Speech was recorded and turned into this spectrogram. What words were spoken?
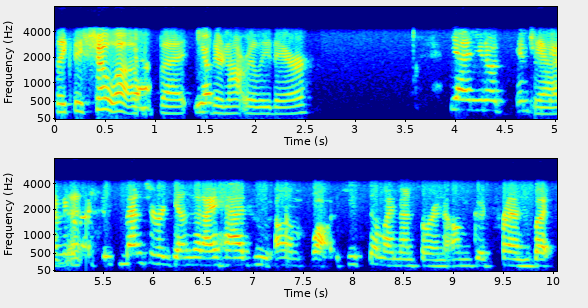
Like they show up, yeah. but yep. they're not really there. Yeah, and you know it's interesting. Yeah, I'm going to this mentor again that I had, who, um, well, he's still my mentor and um, good friend, but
